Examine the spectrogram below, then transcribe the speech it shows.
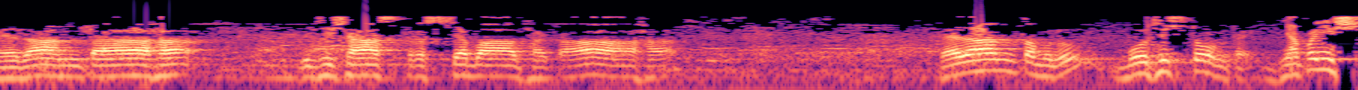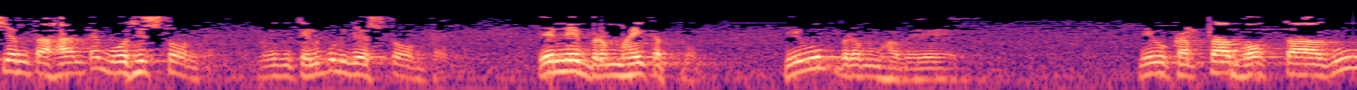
వేదాంతా విధిశాస్త్రస్య బాధకా. వేదాంతములు బోధిస్తూ ఉంటాయి. జ్ఞపయిష్యంత అంటే బోధిస్తూ ఉంటాయి. మనకి తెలుపుడు చేస్తూ ఉంటాయి. దీన్ని? బ్రహ్మైకత్వం. నీవు బ్రహ్మవే. నీవు కర్త భోక్తాగు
